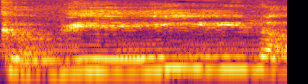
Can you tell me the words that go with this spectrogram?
ਕਬੀਰਾ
